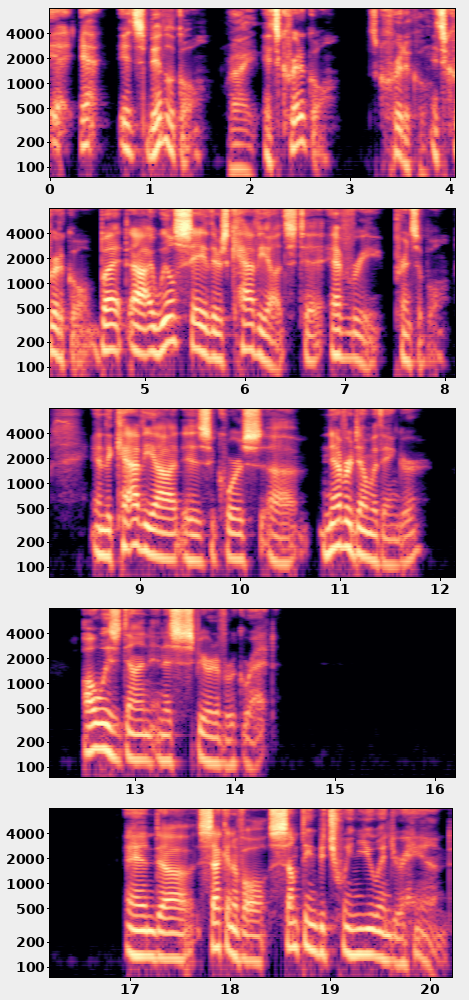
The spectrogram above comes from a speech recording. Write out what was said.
It, it, it's biblical, Right. it's critical. It's critical. It's critical. But uh, I will say there's caveats to every principle. And the caveat is, of course, uh, never done with anger, always done in a spirit of regret. And uh, second of all, something between you and your hand,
